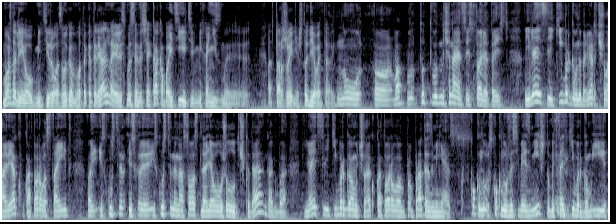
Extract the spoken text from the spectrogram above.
Можно ли аугментироваться? Ну, как, вот так это реально? Или в смысле, точнее, как обойти эти механизмы отторжения? Что делать-то? Ну, э, тут вот начинается история. То есть, является ли киборгом, например, человек, у которого стоит э, искусствен- ис- э, искусственный насос для левого желудочка, да, как бы? Является ли киборгом человек, у которого протезы меняются? Сколько, ну- сколько нужно себя изменить, чтобы стать киборгом? И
